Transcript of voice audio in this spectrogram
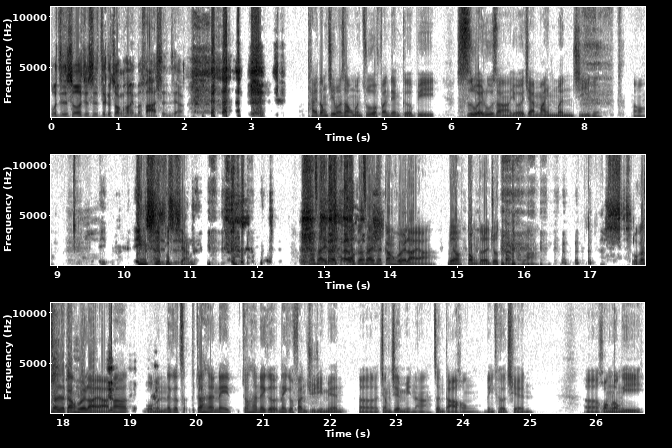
我只是说，就是这个状况有没有发生这样。台东基本上我们住的饭店隔壁四维路上啊，有一家卖焖鸡的哦，硬是不讲。我刚才也才我刚才也才刚回来啊，没有懂的人就懂好吗？我刚才才刚回来啊，那我们那个刚才那刚才那个那个饭局里面，呃，江建敏啊，郑达宏、林克谦，呃，黄龙义，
